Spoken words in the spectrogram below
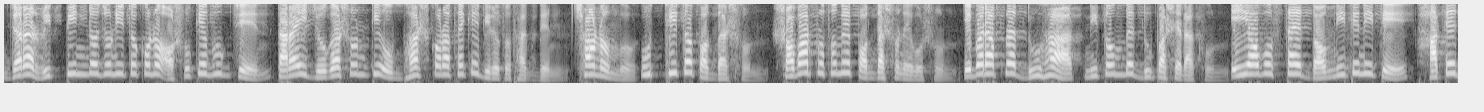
যারা হৃৎপিণ্ডজনিত কোনো অসুখে ভুগছেন, তারা এই যোগাসনটি অভ্যাস করা থেকে বিরত থাকবেন। ছ নম্বর, উত্থিত পদ্মাসন। সবার প্রথমে পদ্মাসনে বসুন। এবার আপনার দুহাত নিতম্বের দুপাশে রাখুন। এই অবস্থায় দম নিতে নিতে হাতের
